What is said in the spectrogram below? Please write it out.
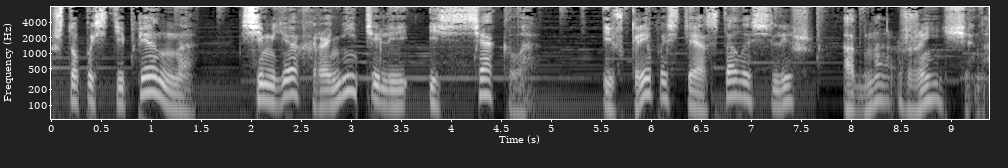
что постепенно семья хранителей иссякла, и в крепости осталась лишь одна женщина.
